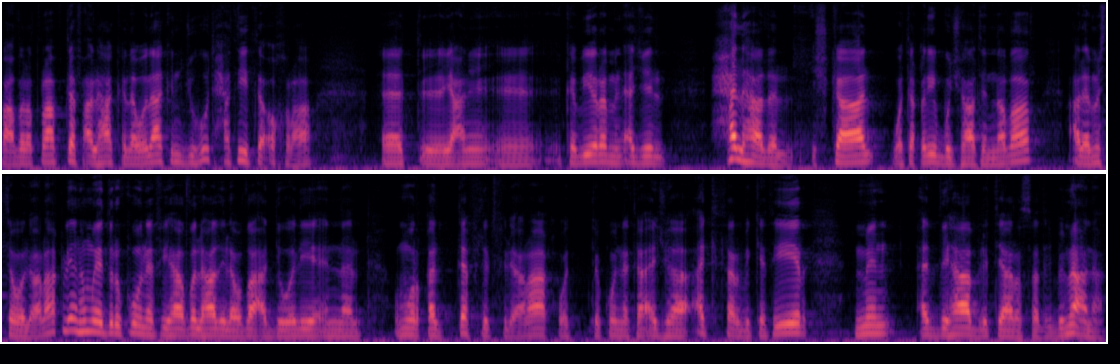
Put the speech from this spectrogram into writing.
بعض الأطراف تفعل هكذا ولكن جهود حثيثة أخرى آه، يعني آه، كبيرة من أجل حل هذا الإشكال وتقريب وجهات النظر على مستوى العراق لأنهم يدركون في ظل هذه الأوضاع الدولية إن الأمور قد تفلت في العراق وتكون نتائجها أكثر بكثير من الذهاب للتيار الصدري بمعنى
